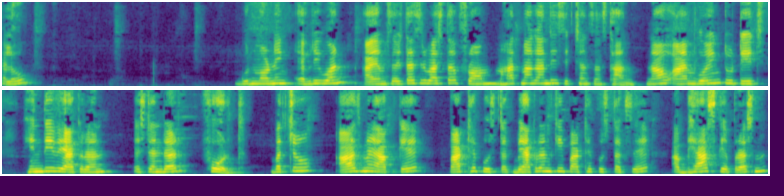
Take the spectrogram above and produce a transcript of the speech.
Hello good morning everyone I am Sarita Srivastava from Mahatma Gandhi Shikshan Sansthan now I am going to teach Hindi व्याकरण स्टैंडर्ड फोर्थ बच्चों, आज मैं आपके पाठ्य पुस्तक व्याकरण की पाठ्य पुस्तक से अभ्यास के प्रश्न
